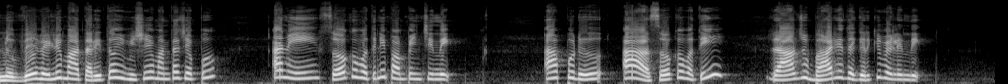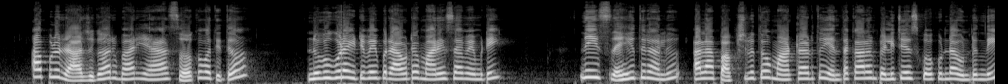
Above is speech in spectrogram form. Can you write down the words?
నువ్వే వెళ్ళి మా తల్లితో ఈ విషయం అంతా చెప్పు అని శోకవతిని పంపించింది. అప్పుడు ఆ అశోకవతి రాజు భార్య దగ్గరికి వెళ్ళింది. అప్పుడు రాజుగారు భార్య శోకవతితో నువ్వు కూడా ఇటువైపు రావటం మానేశావేమిటి? నీ స్నేహితురాలు అలా పక్షులతో మాట్లాడుతూ ఎంతకాలం పెళ్ళి చేసుకోకుండా ఉంటుంది?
